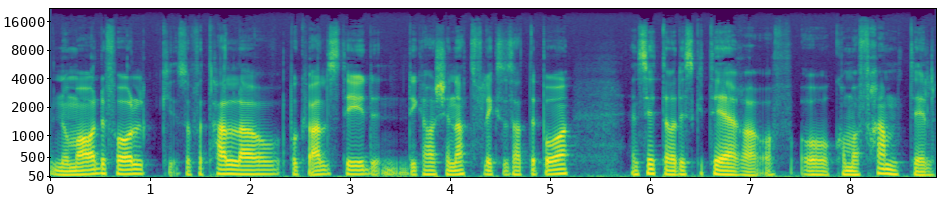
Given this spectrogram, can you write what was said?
nomadefolk som forteller på kveldstid, de har ikke Netflix å sette på, en sitter og diskuterer og, og kommer frem til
